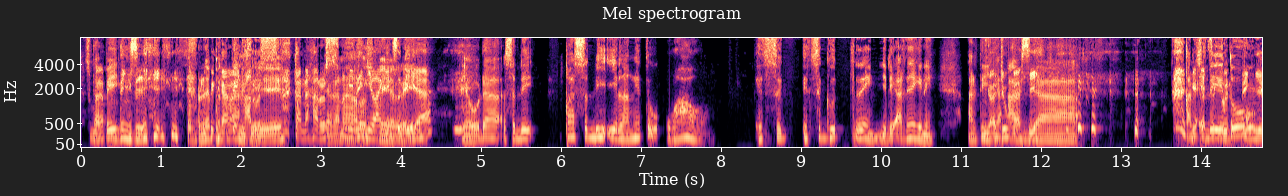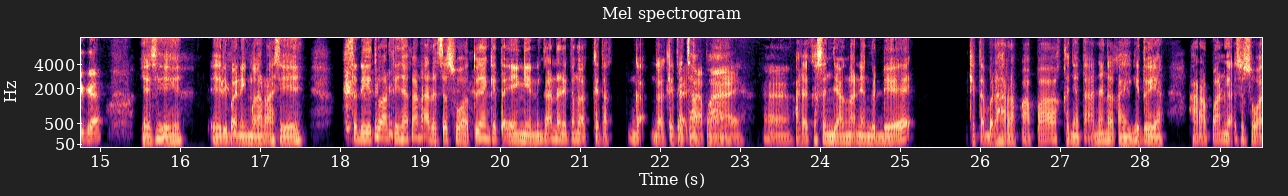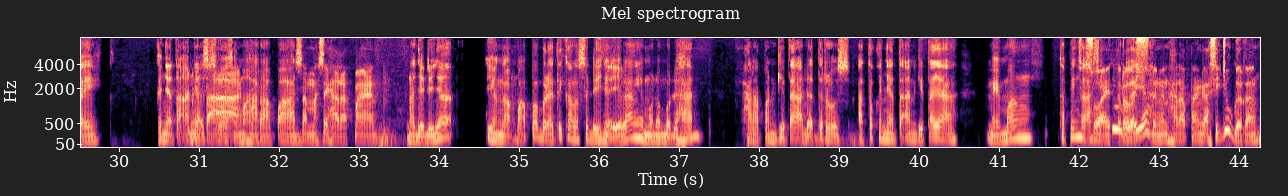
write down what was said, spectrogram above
Sebenarnya Tapi- penting sih. Sebenarnya Tapi karena penting harus- sih. Karena harus Ya, karena milih harus ngilangin milih. sedih ya. ya udah sedih pas sedih hilang itu wow it's a it's a good thing jadi artinya gini artinya Nggak juga ada sih. kan a sedih itu juga. ya sih ya dibanding marah sih. Sedih itu artinya kan ada sesuatu yang kita inginkan dan itu nggak kita nggak nggak kita Nggak capai. Heeh. ada kesenjangan yang gede kita berharap apa kenyataannya nggak kayak gitu ya. Harapan nggak sesuai kenyataan nggak sesuai sama harapan. Sama saya harapan. Nah jadinya ya nggak apa-apa berarti kalau sedihnya hilang ya mudah-mudahan harapan kita ada terus. Atau kenyataan kita ya memang tapi nggak Sesuai asik juga terus ya dengan harapan. Gak asik juga Kang.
